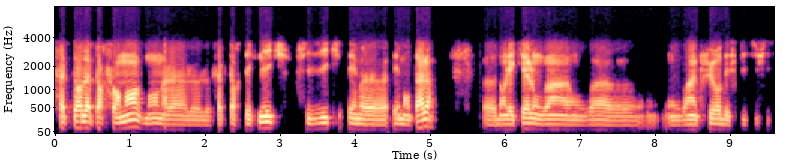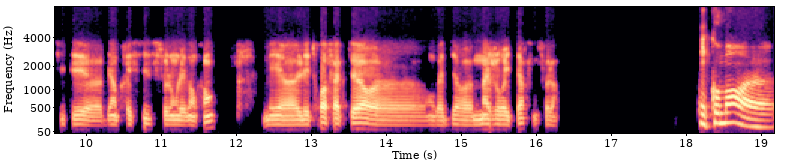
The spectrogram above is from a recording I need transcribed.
Facteurs de la performance, bon, on a le, facteur technique, physique et, euh, et mental, euh, dans lesquels on va, on, va, on va inclure des spécificités bien précises selon les enfants. Mais les trois facteurs, on va dire majoritaires, sont ceux-là. Et comment,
